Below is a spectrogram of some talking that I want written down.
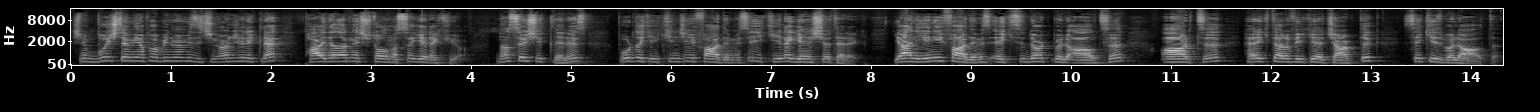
Şimdi bu işlemi yapabilmemiz için öncelikle paydaların eşit olması gerekiyor. Nasıl eşitleriz? Buradaki ikinci ifademizi 2 ile genişleterek. Yani yeni ifademiz eksi 4 bölü 6 artı her iki tarafı 2 ile çarptık 8 bölü 6.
